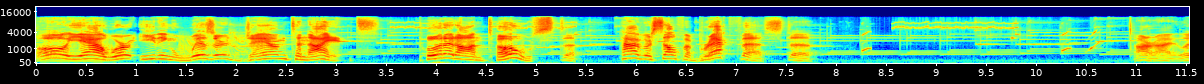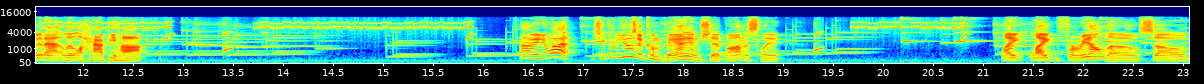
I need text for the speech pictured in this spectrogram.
Oh yeah, we're eating wizard jam tonight. Put it on toast. Have yourself a breakfast. Alright, look at that little happy hop. Oh, you know what? She could use a companionship, honestly. Like, like, for real though, so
